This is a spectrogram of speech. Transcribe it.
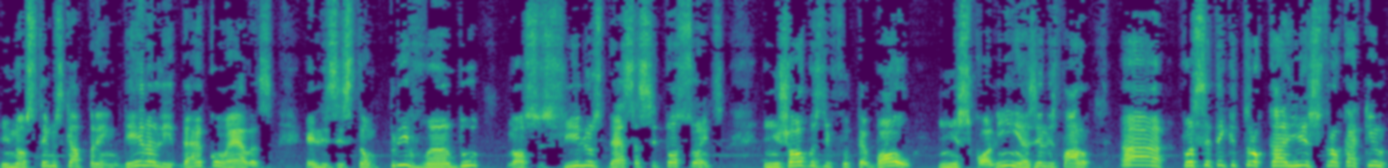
e nós temos que aprender a lidar com elas. Eles estão privando nossos filhos dessas situações. Em jogos de futebol, em escolinhas, eles falam: ah, você tem que trocar isso, trocar aquilo.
